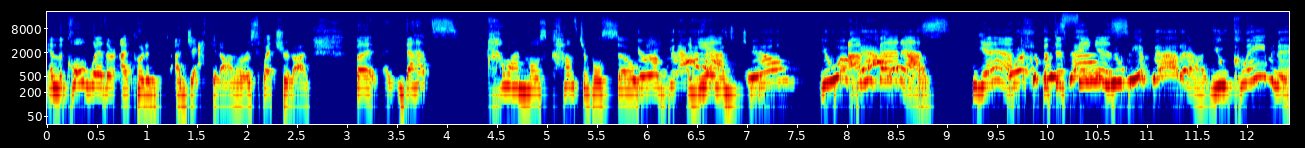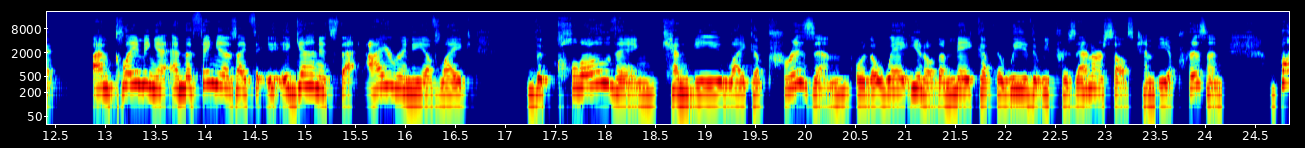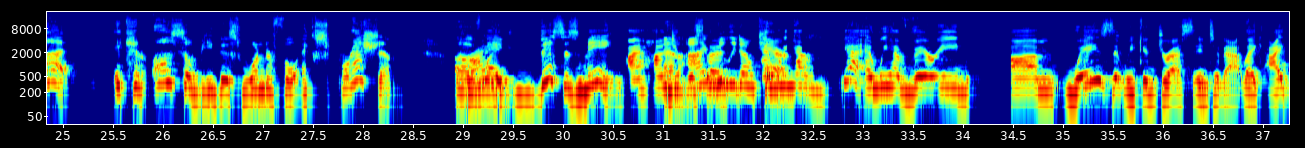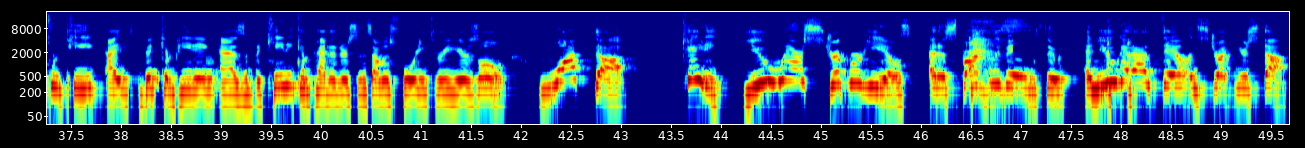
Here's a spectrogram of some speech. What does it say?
in the cold weather, I put a, a, jacket on or a sweatshirt on. But that's how I'm most comfortable. So you're a badass, again, Jill. You a I'm badass. a badass. Yeah, but the say? thing is, you be a badass. You claiming it. I'm claiming it, and the thing is, I th- again, it's that irony of like the clothing can be like a prison, or the way you know the makeup, the way that we present ourselves can be a prison, but it can also be this wonderful expression of right. like this is me. I hundred percent. I really don't care. And we have yeah, and we have varied um, ways that we could dress into that. Like I compete, I've been competing as a bikini competitor since I was 43 years old. What the? Katie, you wear stripper heels and a sparkly bathing suit and you get on sale and strut your stuff.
